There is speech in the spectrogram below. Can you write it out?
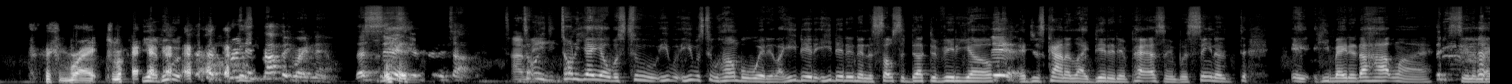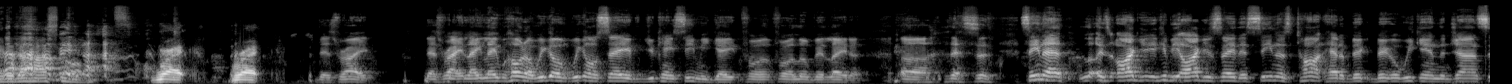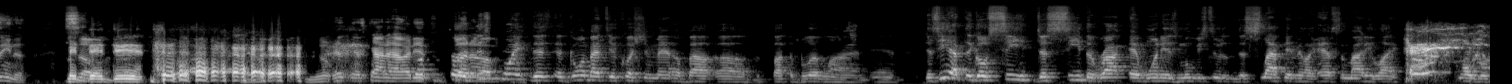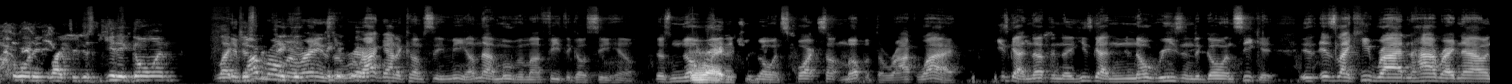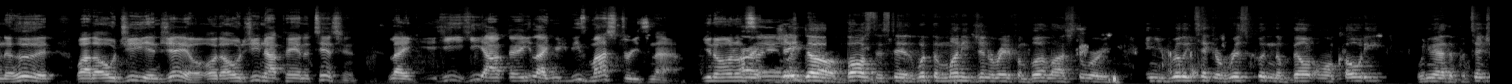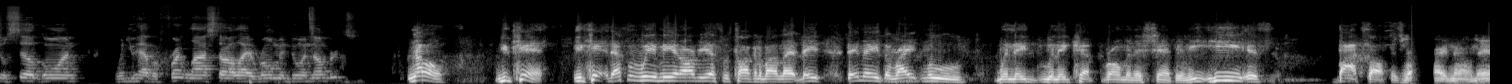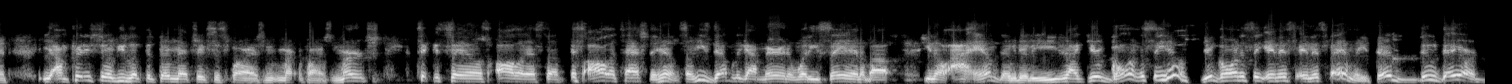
right. Right. Yeah, people. That's a trending topic right now. That's seriously a trending topic. I Tony mean, Tony Yayo was too he he was too humble with it. Like he did he did it in the so seductive video Yeah. and just kind of like did it in passing. But Cena it, he made it a hotline. Cena made it a hot stall. Right. Right. that's right. That's right. Like, like, hold on. We gonna we gonna save you can't see me gate for for a little bit later. Uh, that's uh, Cena. It's argued. It can be argued to say that Cena's taunt had a big bigger weekend than John Cena. It, So it did. that- that's kind of how it is. So, so But at this um, point, this, uh, going back to your question, Matt, about uh, about the bloodline, and does he have to go see just see The Rock at one of his movie studios, just slap him and like have somebody like like record it, like to just get it going? Like if just I'm to take Roman Reigns, The? Rock got to come see me. I'm not moving my feet to go see him. There's no way that you go and spark something up with The Rock. Why? He's got nothing to. He's got no reason to go and seek it. It- It's like he riding high right now in the hood while the OG in jail or the OG not paying attention. Like he he out there. He like these my streets now. You know what I'm All right, saying? J Like, Dub Boston says, with the money generated from Bloodline Story, can you really take a risk putting the belt on Cody when you have the potential sale going? When you have a frontline star like Roman doing numbers? No, you can't. You can't. That's what we, me and RBS was talking about. That they, they made the right move when they when they kept Roman as champion. He he is box office right, right now, man. Yeah, I'm pretty sure if you looked at their metrics as far as as far as merch, ticket sales, all of that stuff, it's all attached to him. So he's definitely got merit in what he's saying about, you know, I am WWE. Like you're going to see him. You're going to see in his in his family. They're dude, they are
